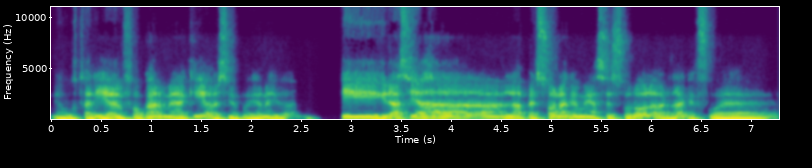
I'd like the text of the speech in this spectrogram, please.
me gustaría enfocarme aquí a ver si me podían ayudar. Y gracias a la persona que me asesoró, la verdad que fue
